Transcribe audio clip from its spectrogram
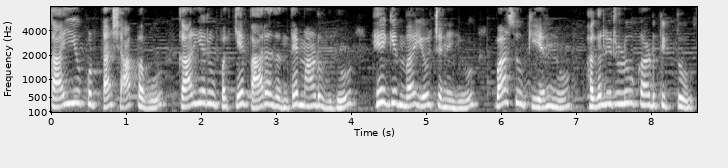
ತಾಯಿಯು ಕೊಟ್ಟ ಶಾಪವು ಕಾರ್ಯರೂಪಕ್ಕೆ ಬಾರದಂತೆ ಮಾಡುವುದು ಹೇಗೆಂಬ ಯೋಚನೆಯು ವಾಸುಕಿಯನ್ನು ಹಗಲಿರುಳು ಕಾಡುತ್ತಿತ್ತು.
